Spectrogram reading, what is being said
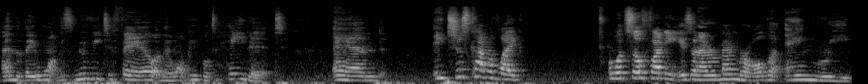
and that they want this movie to fail, and they want people to hate it, and it's just kind of like what's so funny is that I remember all the angry,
